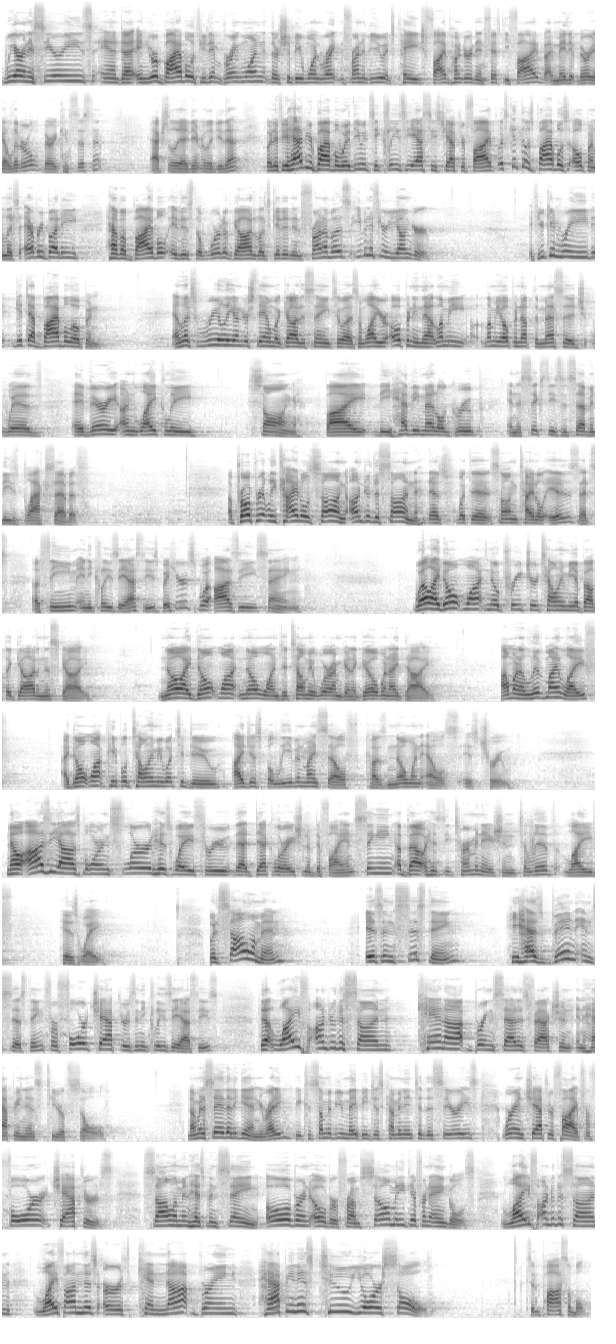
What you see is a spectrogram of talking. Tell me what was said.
We are in a series, and uh, in your Bible, if you didn't bring one, there should be one right in front of you. It's page 555. I made it very literal, very consistent. Actually, I didn't really do that. But if you have your Bible with you, it's Ecclesiastes chapter 5. Let's get those Bibles open. Let's everybody have a Bible. It is the Word of God. Let's get it in front of us, even if you're younger. If you can read, get that Bible open. And let's really understand what God is saying to us. And while you're opening that, let me, let me open up the message with a very unlikely song by the heavy metal group in the 60s and 70s, Black Sabbath. Appropriately titled song, Under the Sun. That's what the song title is. That's a theme in Ecclesiastes. But here's what Ozzy sang. Well, I don't want no preacher telling me about the God in the sky. No, I don't want no one to tell me where I'm going to go when I die. I want to live my life. I don't want people telling me what to do. I just believe in myself because no one else is true. Now, Ozzy Osbourne slurred his way through that declaration of defiance, singing about his determination to live life his way. But Solomon is insisting, he has been insisting for four chapters in Ecclesiastes, that life under the sun cannot bring satisfaction and happiness to your soul. Now, I'm going to say that again. You ready? Because some of you may be just coming into this series. We're in chapter 5. For four chapters, Solomon has been saying over and over from so many different angles life under the sun life on this earth cannot bring happiness to your soul. It's impossible.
